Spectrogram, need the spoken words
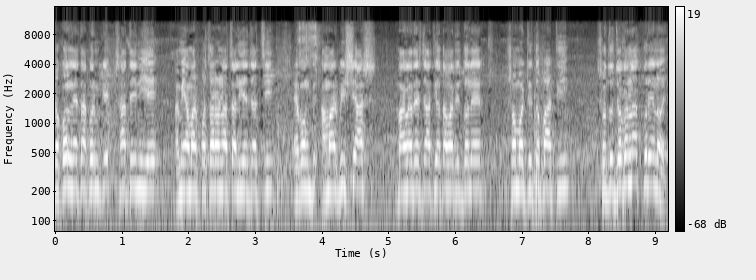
সকল নেতাকর্মীকে সাথে নিয়ে আমি আমার প্রচারণা চালিয়ে যাচ্ছি এবং আমার বিশ্বাস বাংলাদেশ জাতীয়তাবাদী দলের সমর্থিত পার্টি শুধু জগন্নাথপুরে নয়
